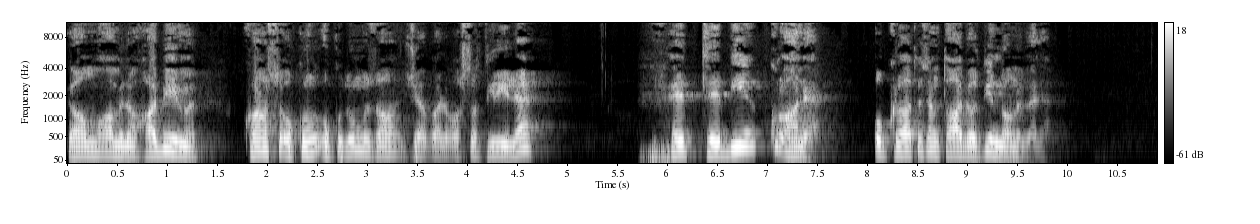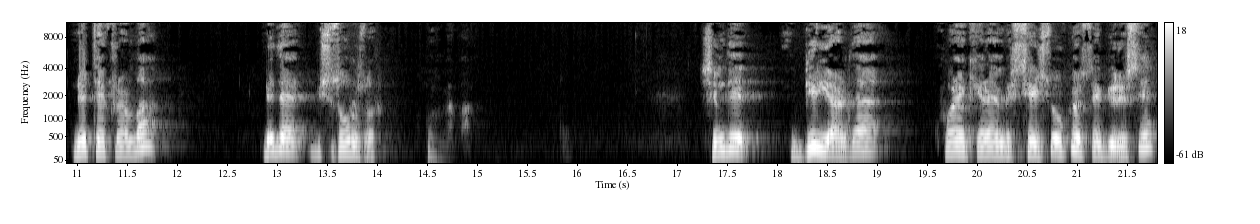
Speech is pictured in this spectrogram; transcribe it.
ya Muhammed'in Habibim Kur'an'ı oku, okuduğumuz zaman Cebrail vasıtası diliyle fettebi Kur'an'ı. O kıraat etsem tabi ol, dinle onu böyle. Ne tekrarla ne de bir şey soru sor. Şimdi bir yerde Kur'an-ı Kerim bir secde okuyorsa birisi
